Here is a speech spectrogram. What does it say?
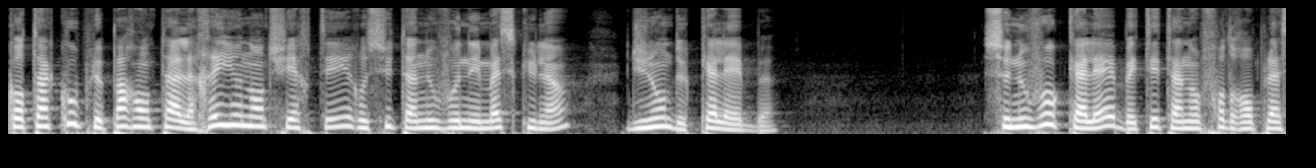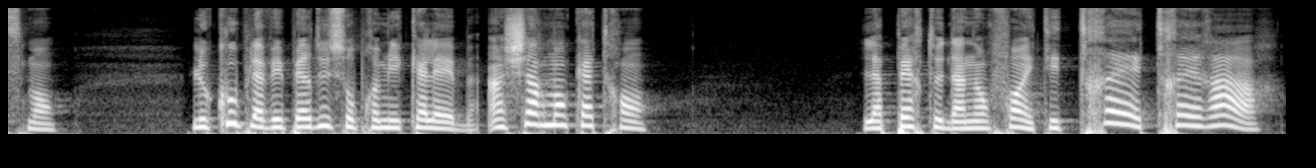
quand un couple parental rayonnant de fierté reçut un nouveau-né masculin du nom de Caleb. Ce nouveau Caleb était un enfant de remplacement. Le couple avait perdu son premier Caleb, un charmant quatre ans. La perte d'un enfant était très très rare.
